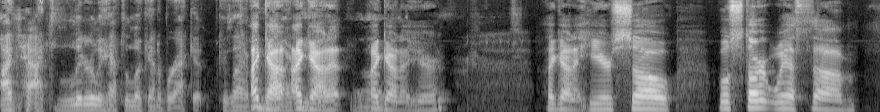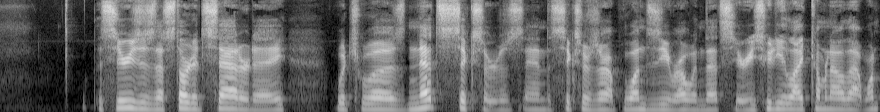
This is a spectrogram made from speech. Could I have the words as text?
I'd, I'd, literally have to look at a bracket because I I got no I got it um, I got it here. I got it here. So we'll start with um, the series is that started Saturday, which was Nets Sixers, and the Sixers are up 1 0 in that series. Who do you like coming out of that one?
